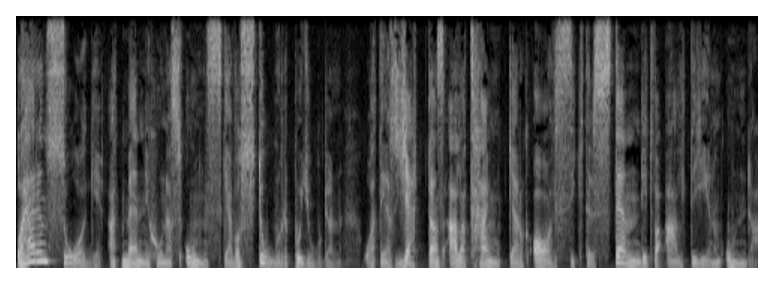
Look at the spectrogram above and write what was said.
Och Herren såg att människornas ondska var stor på jorden och att deras hjärtans alla tankar och avsikter ständigt var alltigenom onda.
